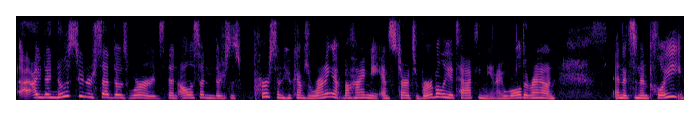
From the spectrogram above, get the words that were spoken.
I, I no sooner said those words than all of a sudden there's this person who comes running up behind me and starts verbally attacking me. And I rolled around, and it's an employee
